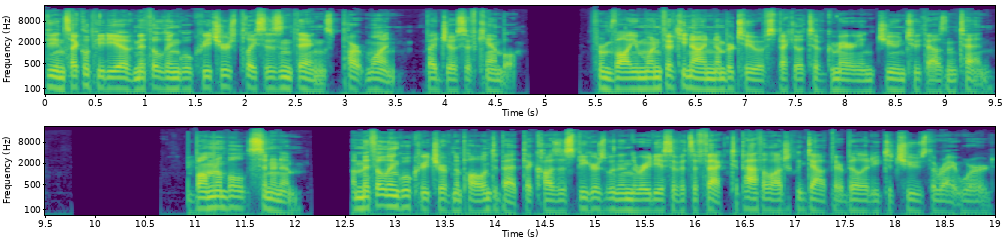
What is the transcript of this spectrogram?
The Encyclopedia of Mytholingual Creatures, Places, and Things, Part 1, by Joseph Campbell. From Volume 159, Number 2 of Speculative Grammarian, June 2010. Abominable synonym. A mytholingual creature of Nepal and Tibet that causes speakers within the radius of its effect to pathologically doubt their ability to choose the right word.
